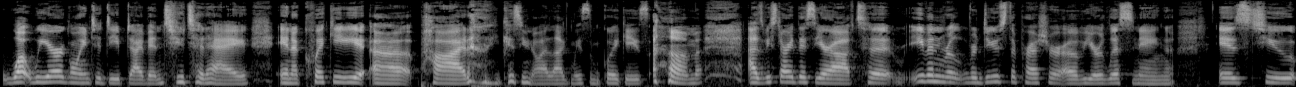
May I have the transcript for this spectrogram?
what we are going to deep dive into today in a quickie uh, pod, because you know I like me some quickies, um, as we start this year off to even re- reduce the pressure of your listening, is to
